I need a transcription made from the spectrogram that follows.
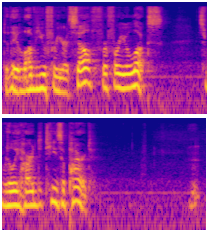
Do they love you for yourself or for your looks? It's really hard to tease apart.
